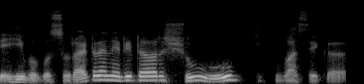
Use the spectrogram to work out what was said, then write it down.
तेही बघू. सो रायटर अँड एडिटर शुभ वासेकर.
